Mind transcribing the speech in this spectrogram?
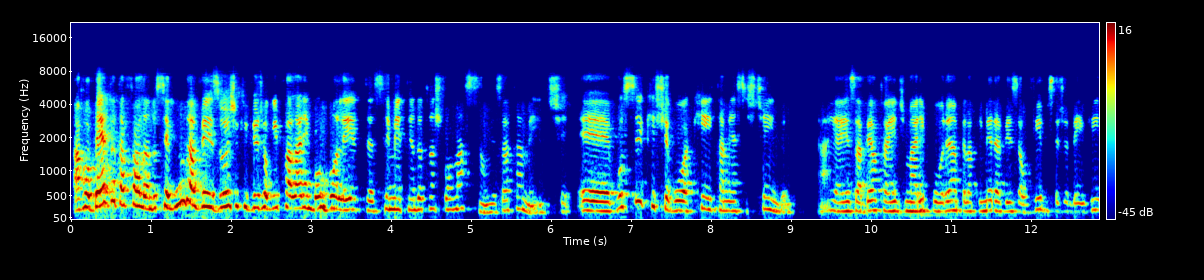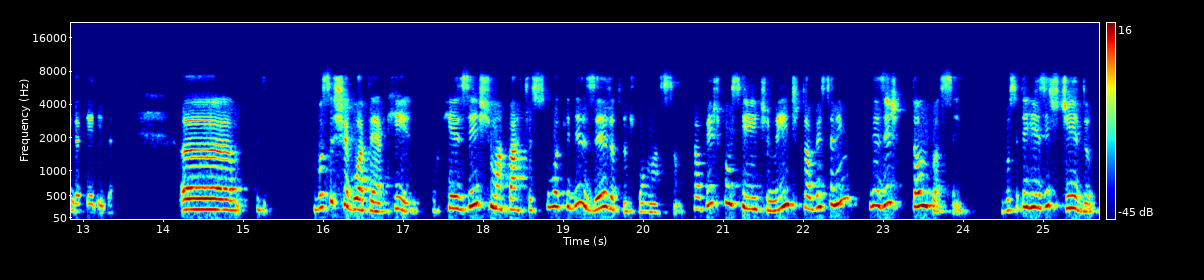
A Roberta está falando, segunda vez hoje que vejo alguém falar em borboleta, remetendo à transformação, exatamente. É, você que chegou aqui e está me assistindo, tá? e a Isabel está aí de Mariporã pela primeira vez ao vivo, seja bem-vinda, querida. Uh, você chegou até aqui porque existe uma parte sua que deseja transformação. Talvez conscientemente, talvez você nem deseje tanto assim. Você tem resistido.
